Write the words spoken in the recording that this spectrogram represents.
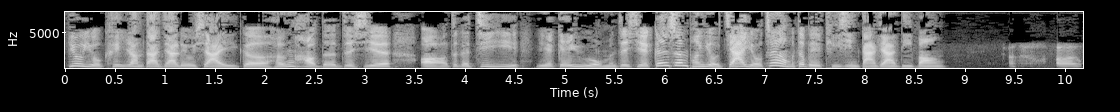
又有可以让大家留下一个很好的这些呃这个记忆，也给予我们这些更生朋友加油。这样我们特别提醒大家的地方。呃，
